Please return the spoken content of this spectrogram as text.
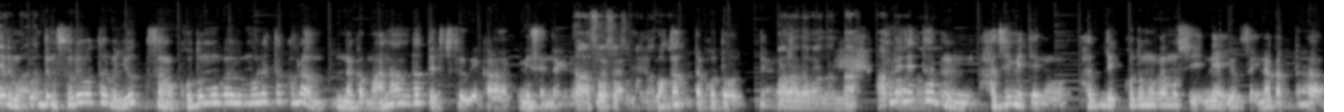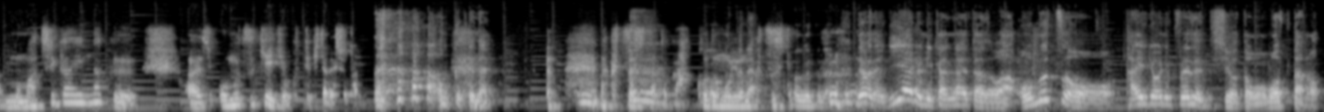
ででも、まあでもそれは多分、ヨッツさんは子供が生まれたから、なんか学んだってちょっと上から目線だけど、あそうそうそう分かったことだよね。学んだ学んだあこれで多分初めてのはで子供がもしねヨッツさんいなかったらもう間違いなくあれしおむつケーキ送ってきたでしょ多分 送ってないあ 靴下とか 子供用の靴下。でもねリアルに考えたのはおむつを大量にプレゼントしようとも思ったの。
